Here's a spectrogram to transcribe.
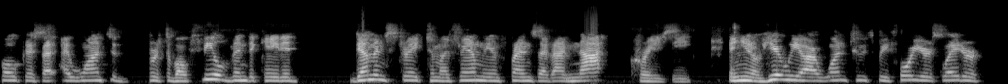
focused. I, I want to first of all feel vindicated demonstrate to my family and friends that i'm not crazy. And you know here we are one two three four years later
